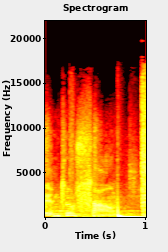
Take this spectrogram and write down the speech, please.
into sound.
